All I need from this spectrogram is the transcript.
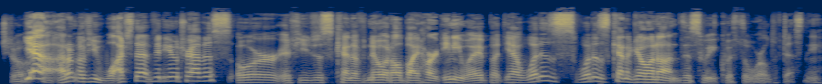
Sure. yeah, I don't know if you watched that video, Travis, or if you just kind of know it all by heart anyway. But yeah, what is what is kind of going on this week with the world of Destiny?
